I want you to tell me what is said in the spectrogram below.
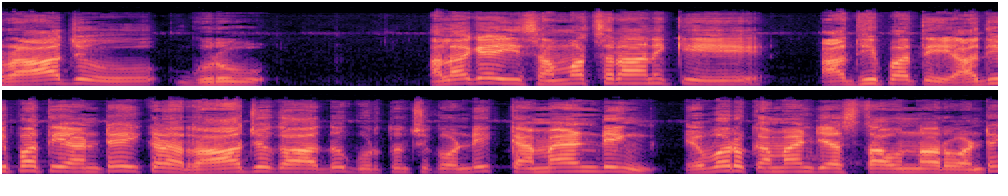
రాజు గురువు. అలాగే ఈ సంవత్సరానికి అధిపతి. అధిపతి అంటే ఇక్కడ రాజు కాదు గుర్తుంచుకోండి. కమాండింగ్ ఎవరు కమాండ్ చేస్తా ఉన్నారు అంటే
